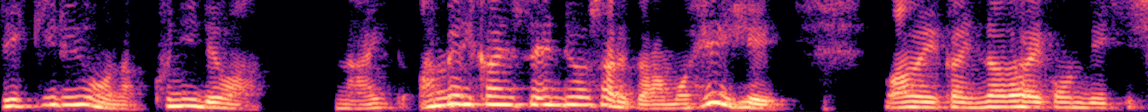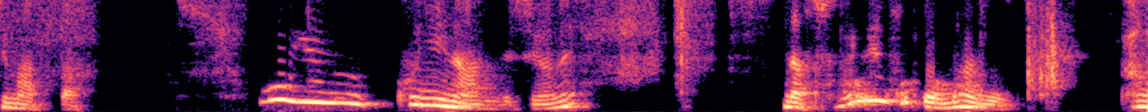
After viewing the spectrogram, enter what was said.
できるような国ではないと。アメリカに占領されたらもうへいへいアメリカになだれ込んでいってしまった。そういう国なんですよね。だそういうことをまず考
